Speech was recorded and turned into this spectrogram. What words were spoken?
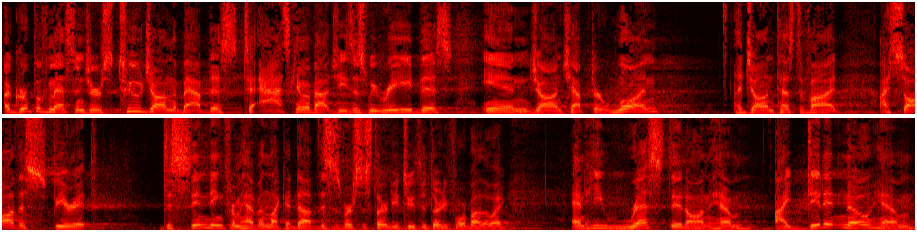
a group of messengers to John the Baptist to ask him about Jesus. We read this in John chapter 1. Uh, John testified, I saw the Spirit descending from heaven like a dove. This is verses 32 through 34, by the way. And he rested on him. I didn't know him,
